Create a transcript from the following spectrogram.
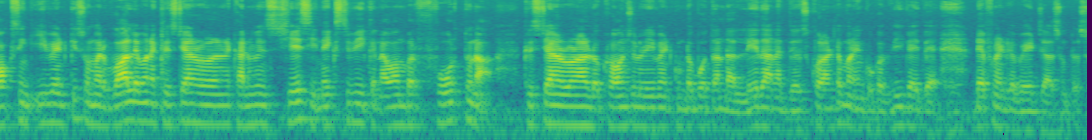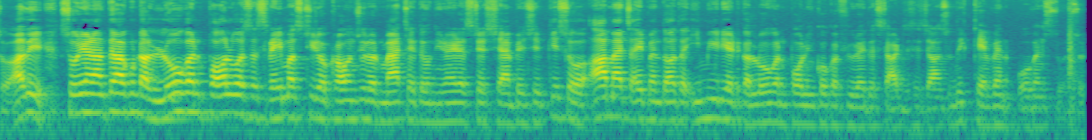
బాక్సింగ్ ఈవెంట్కి సో మరి వాళ్ళు ఏమైనా క్రిస్టియానో రొనాల్డోని కన్విన్స్ చేసి నెక్స్ట్ వీక్ నవంబర్ ఫోర్త్న Cristiano Ronaldo Crown Jewel event ఉండబోతుందా లేదా అనేది తెలుసుకోవాలంటే మనం ఇంకొక వీక్ అయితే డెఫినెట్గా వెయిట్ చేయాల్సి ఉంటుంది. సో అది స్టోరీ అని అంతేకాకుండా Logan Paul versus Rey Mysterio Crown Jewel match అయితే ఉంది యునైటెడ్ స్టేట్స్ ఛాంపియన్షిప్కి సో ఆ మ్యాచ్ అయిపోయిన తర్వాత ఇమీడియట్గా లోగన్ పాల్ ఇంకొక ఫ్యూడ్ అయితే స్టార్ట్ చేసే ఛాన్స్ ఉంది Kevin Owens so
